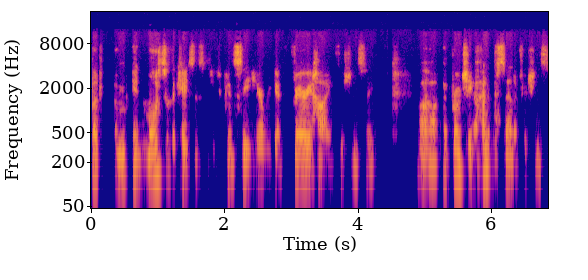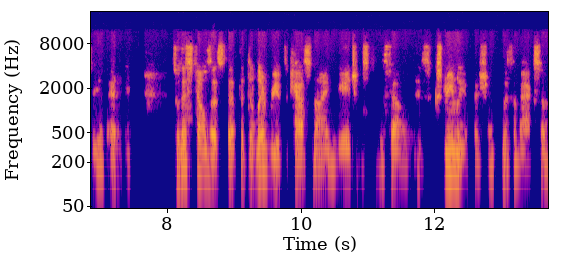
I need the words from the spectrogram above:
But um, in most of the cases, as you can see here, we get very high efficiency, uh, approaching 100% efficiency of editing. So this tells us that the delivery of the Cas9 reagents to the cell is extremely efficient with Amaxa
